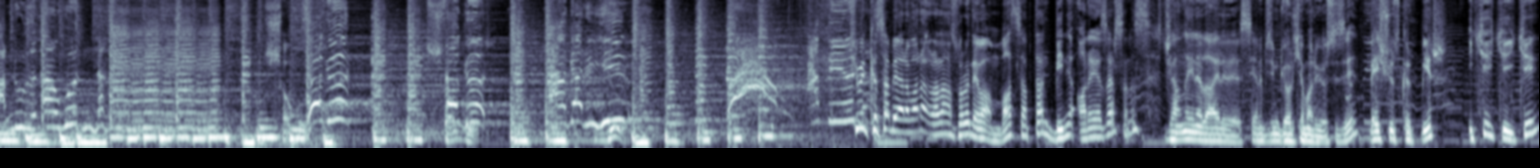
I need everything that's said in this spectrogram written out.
I knew that I wouldn't. So good. So good. So good. I got you. Şimdi kısa bir ara var aradan sonra devam. Whatsapp'tan beni ara yazarsanız canlı yayına dahil ederiz. Yani bizim Görkem arıyor sizi. 541 222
